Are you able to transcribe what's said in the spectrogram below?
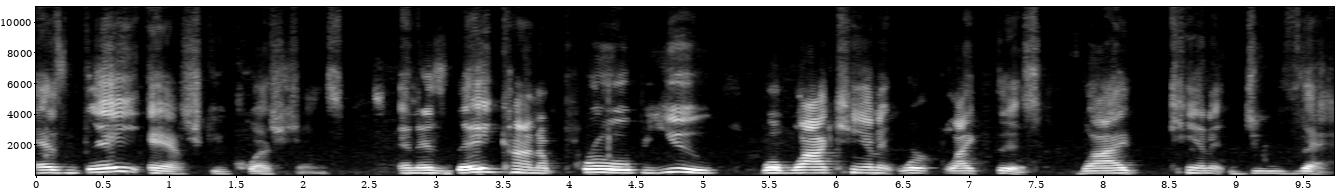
as they ask you questions and as they kind of probe you well, why can't it work like this? Why can't it do that?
